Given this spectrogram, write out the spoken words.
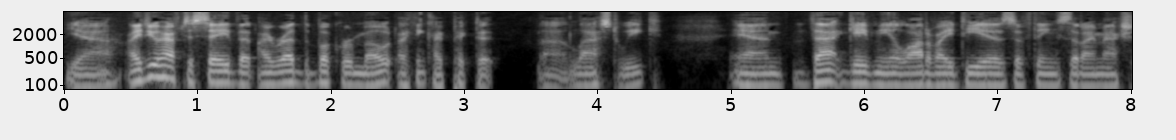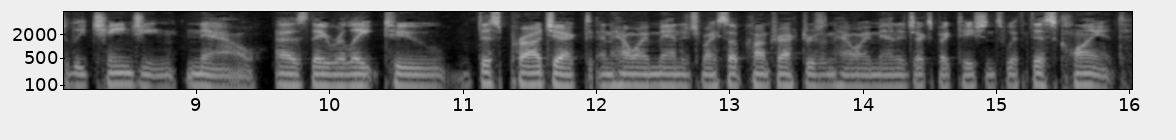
Yeah, I do have to say that I read the book Remote. I think I picked it uh, last week, and that gave me a lot of ideas of things that I'm actually changing now as they relate to this project and how I manage my subcontractors and how I manage expectations with this client.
